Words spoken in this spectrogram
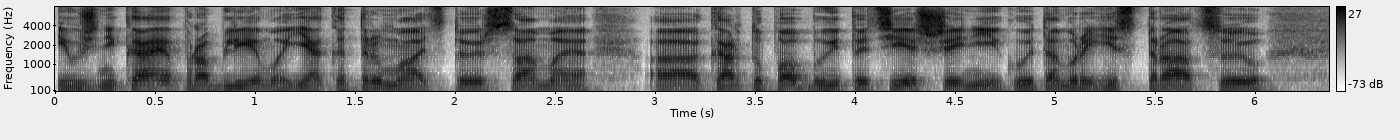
і ўзнікае праблема як атрымаць тое ж самае карту пабыта ці яшчэ нейкую там рэгістрацыю то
